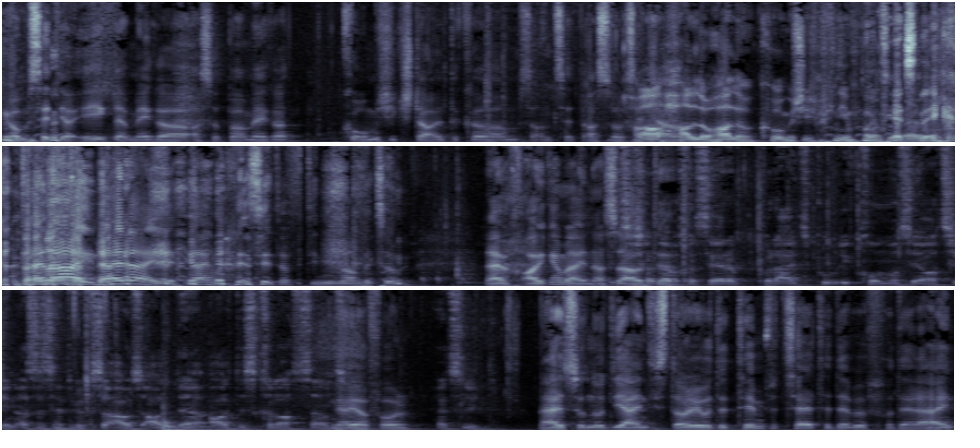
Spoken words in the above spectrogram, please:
Ja, aber es hat ja eh glaub, mega, also ein paar mega komische Gestalten gehabt am Sunset. Also, es Ah, hallo, hallo. Komisch ist meine Mutter Also, jetzt äh, nicht gerade. Nein, nein, nein, nein, nein, wir sind auf deine Mama bezogen. Nein, einfach allgemein, Es also ist auch halt der, auch ein sehr breites Publikum, das sie anziehen. Also es hat wirklich so aus alter Altersklasse und ja, so. ja, voll. Hat's Leute. Nein, so nur die eine Story, die der Tim erzählt hat, eben von der einen,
